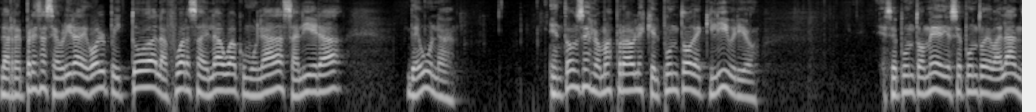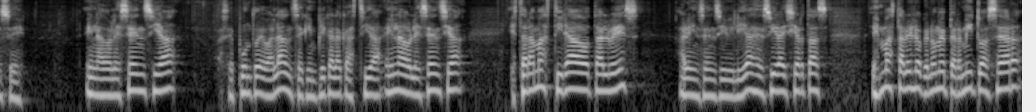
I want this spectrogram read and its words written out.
la represa se abriera de golpe y toda la fuerza del agua acumulada saliera de una. Entonces lo más probable es que el punto de equilibrio ese punto medio, ese punto de balance en la adolescencia, ese punto de balance que implica la castidad en la adolescencia, estará más tirado tal vez a la insensibilidad, es decir, hay ciertas, es más tal vez lo que no me permito hacer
